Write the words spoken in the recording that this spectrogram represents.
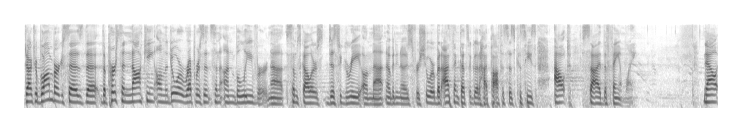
Dr. Blomberg says that the person knocking on the door represents an unbeliever. Now, some scholars disagree on that. Nobody knows for sure, but I think that's a good hypothesis because he's outside the family. Now,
